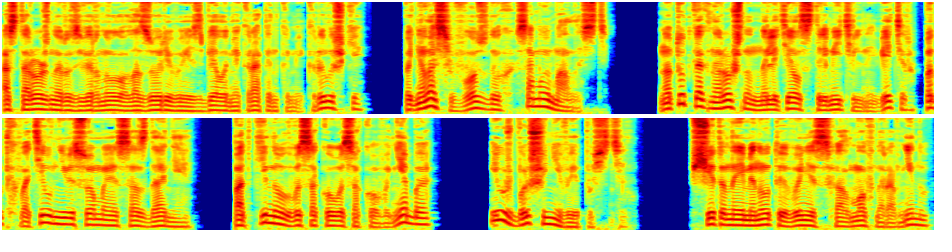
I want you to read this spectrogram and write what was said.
Осторожно развернула лазоревые с белыми крапинками крылышки, поднялась в воздух, самую малость. Но тут, как нарочно, налетел стремительный ветер, подхватил невесомое создание, подкинул высоко-высоко в небо и уж больше не выпустил. В считанные минуты вынес с холмов на равнину,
